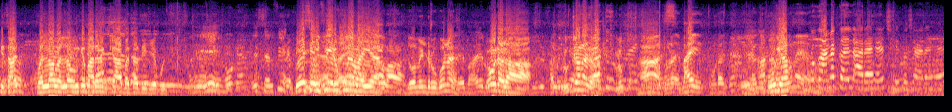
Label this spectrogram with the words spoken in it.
के साथ। वल्ला वल्ला उनके बारे में क्या बता दीजिए कुछ? ये सेल्फी ये सेल्फी रुकना भाई यार। दो मिनट रुको ना। ओ दादा रुक जाओ ना जरा। है। थोड़ा भाई थोड़ा हो गया। तो गाना कल आ रहा है छः बजे आ रहा है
